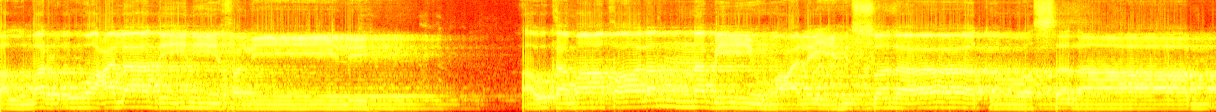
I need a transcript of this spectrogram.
المرء على دين خليله أو كما قال النبي عليه الصلاة والسلام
